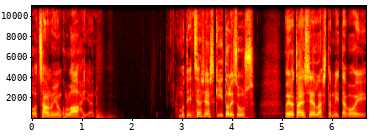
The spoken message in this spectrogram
oot saanut jonkun lahjan. Mutta itse asiassa kiitollisuus on jotain sellaista, mitä voi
